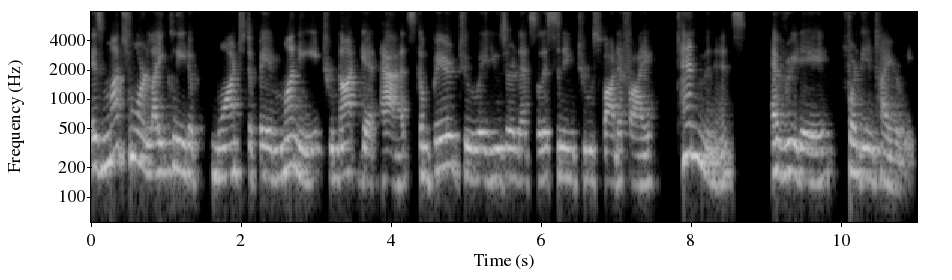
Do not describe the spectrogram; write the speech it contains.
is much more likely to want to pay money to not get ads compared to a user that's listening to Spotify 10 minutes every day for the entire week,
